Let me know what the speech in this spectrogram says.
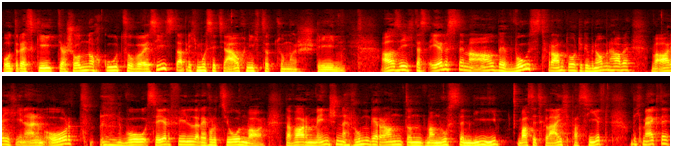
oder es geht ja schon noch gut so, wo es ist, aber ich muss jetzt ja auch nicht so zum Stehen. Als ich das erste Mal bewusst Verantwortung übernommen habe, war ich in einem Ort, wo sehr viel Revolution war. Da waren Menschen herumgerannt und man wusste nie, was jetzt gleich passiert. Und ich merkte,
